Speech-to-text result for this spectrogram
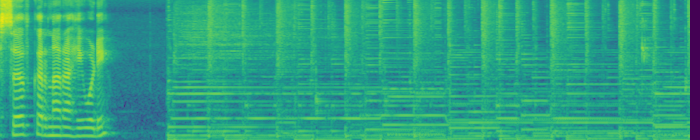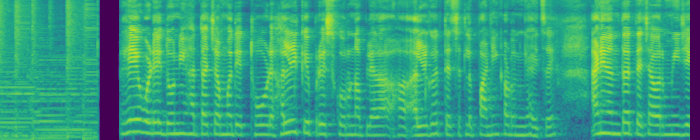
सर्व करणार आहे वडे. हे वडे दोन्ही हाताच्या मध्ये थोडे हलके प्रेस करून आपल्याला हा अलगद त्याच्यातलं पाणी काढून घ्यायचं आहे आणि नंतर त्याच्यावर मी जे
